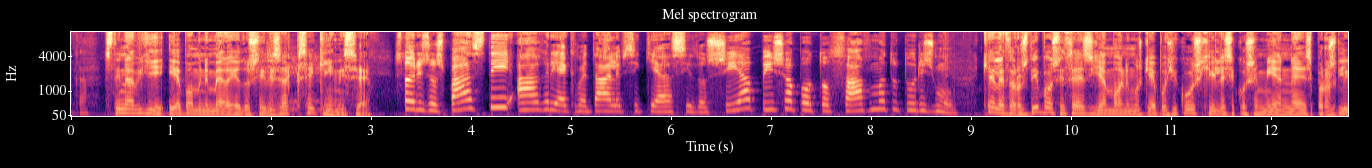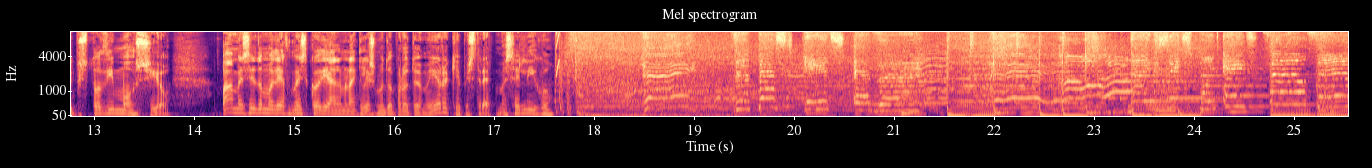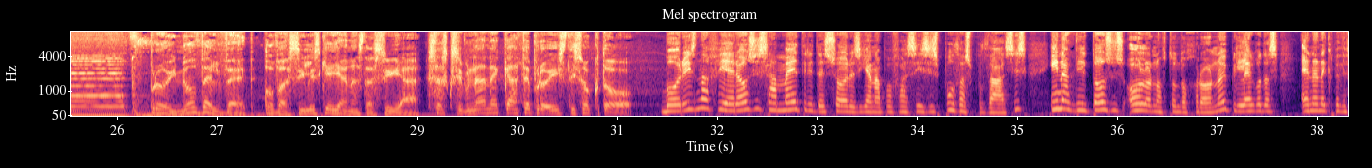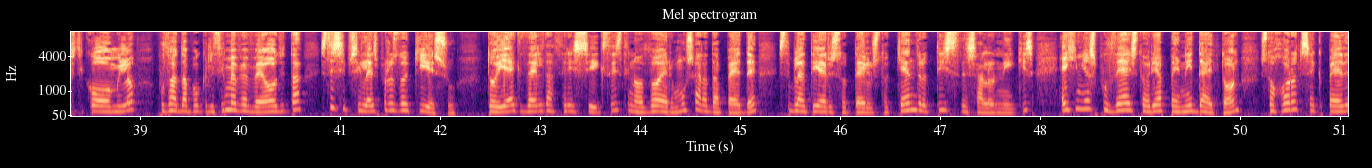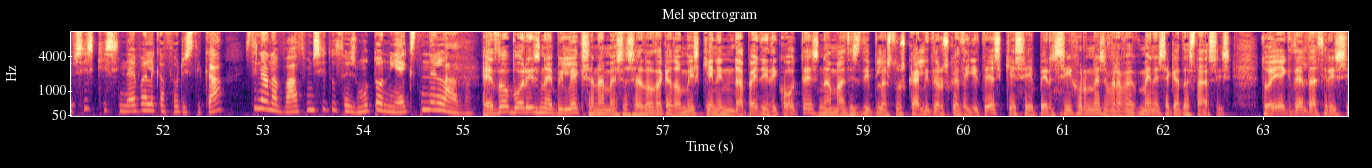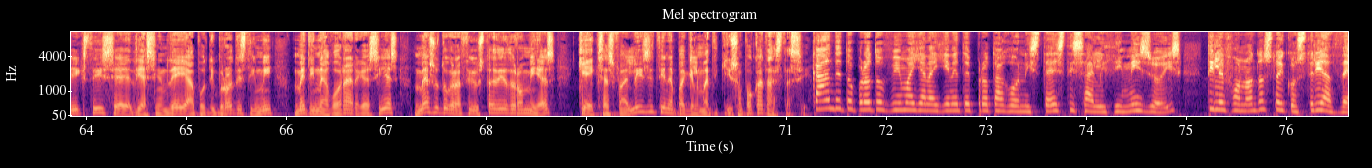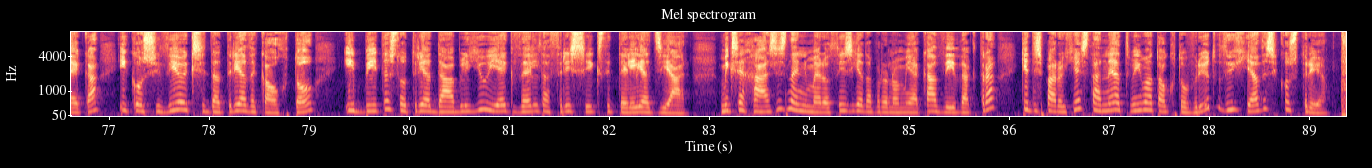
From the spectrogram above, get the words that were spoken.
2012. Στην Αυγή, η επόμενη μέρα για το ΣΥΡΙΖΑ ξεκίνησε. Στο ριζοσπάστη, άγρια εκμετάλλευση και ασυδοσία πίσω από το θαύμα του τουρισμού. Και ελεύθερος τύπος, οι θέσεις για μόνιμους και εποχικούς, 1021 νέες προσλήψεις στο δημόσιο. Πάμε σύντομο διαφημιστικό διάλειμμα να κλείσουμε το πρώτο ημίωρο και επιστρέφουμε σε λίγο. The best hits ever. Hey, 96.8 Velvet. Πρωινό Velvet. Ο Βασίλης και η Αναστασία σας ξυπνάνε κάθε πρωί στις 8. Μπορείς να αφιερώσεις αμέτρητες ώρες για να αποφασίσεις πού θα σπουδάσεις ή να γλιτώσεις όλον αυτόν τον χρόνο, επιλέγοντας έναν εκπαιδευτικό όμιλο που θα ανταποκριθεί με βεβαιότητα στις υψηλές προσδοκίες σου. Το EEC Delta 360 στην οδό Ερμού 45, στην πλατεία Αριστοτέλου, στο κέντρο της Θεσσαλονίκης, έχει μια σπουδαία ιστορία 50 ετών στο χώρο της εκπαίδευσης και συνέβαλε καθοριστικά στην αναβάθμιση του θεσμού των EEC στην Ελλάδα. Εδώ μπορείς να επιλέξεις ανάμεσα σε 12 τομείς και 95 ειδικότητες, να μάθεις δίπλα στους καλύτερους καθηγητές και σε υπερσύγχρονο ταυτόχρονα σε βραβευμένες εγκαταστάσεις. Το EEC Delta 360 σε διασυνδέει από την πρώτη στιγμή με την αγορά εργασίας μέσω του γραφείου σταδιοδρομίας και εξασφαλίζει την επαγγελματική σου αποκατάσταση. Κάντε το πρώτο βήμα για να γίνετε πρωταγωνιστές της αληθινής ζωής τηλεφωνώντας στο 2310 226318 ή μπείτε στο www.ekdelta360.gr Μην ξεχάσεις να ενημερωθείς για τα προνομιακά δίδακτρα και τις παροχές στα νέα τμήματα Οκτωβρίου του 2023.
